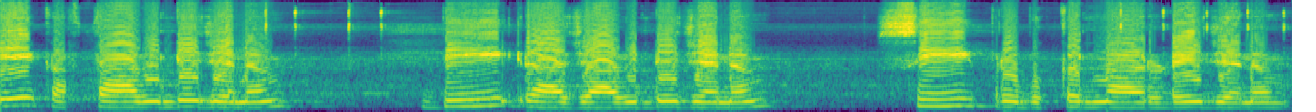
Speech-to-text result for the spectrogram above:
എ കർത്താവിന്റെ ജനം ബി രാജാവിന്റെ ജനം സി പ്രഭുക്കന്മാരുടെ ജനം.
